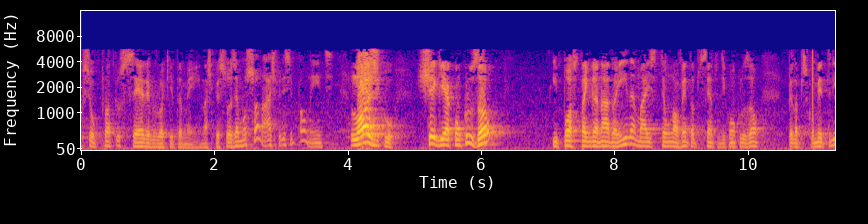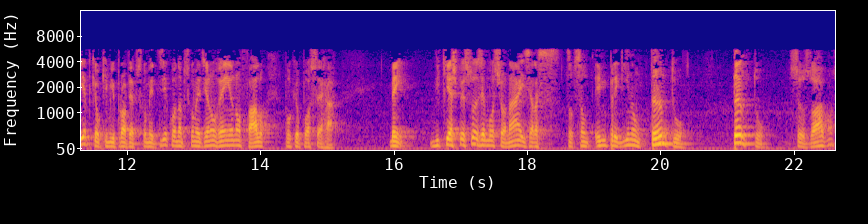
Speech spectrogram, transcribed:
seu próprio cérebro aqui também, nas pessoas emocionais principalmente. Lógico, cheguei à conclusão, e posso estar enganado ainda, mas tem um 90% de conclusão pela psicometria, porque o que me prova é a psicometria. Quando a psicometria não vem, eu não falo, porque eu posso errar. Bem, de que as pessoas emocionais, elas são, impregnam tanto, tanto seus órgãos,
